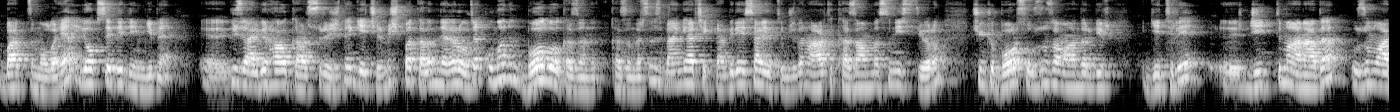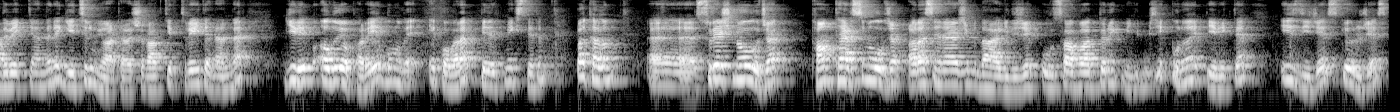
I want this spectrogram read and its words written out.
baktım olaya. Yoksa dediğim gibi e, güzel bir halk arz süreci de geçirmiş. Bakalım neler olacak. Umarım bol bol kazanır, kazanırsınız. Ben gerçekten bireysel yatırımcıların artık kazanmasını istiyorum. Çünkü borsa uzun zamandır bir getiri e, ciddi manada uzun vade bekleyenlere getirmiyor arkadaşlar. Aktif trade edenler girip alıyor parayı. Bunu da ek olarak belirtmek istedim. Bakalım e, süreç ne olacak? Tam tersi mi olacak? Aras Enerji mi daha gidecek? Ulusal Faktöring mi gitmeyecek? Bunu hep birlikte izleyeceğiz, göreceğiz.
